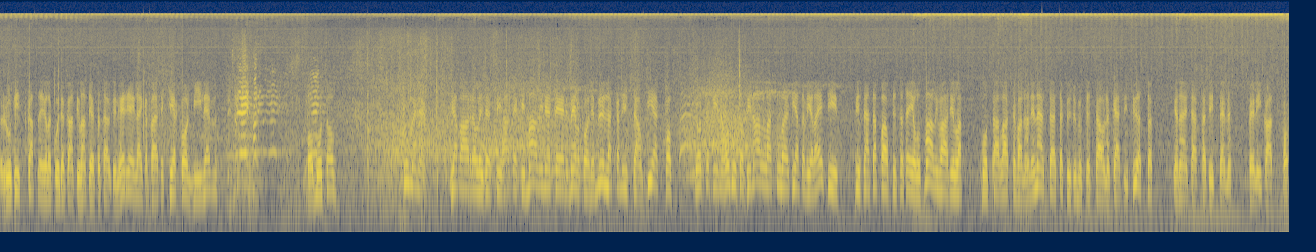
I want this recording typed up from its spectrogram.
Rusiska ei ole kuitenkaan tilanteessa täysin hereillä eikä pääse kiekkoon. Milev. Omutov. Sumenev ja vaarallisesti Hasekin maalin eteen. Melkoinen mylläkkä, missä on kiekko. Jossakin Homutovin alla tulee sieltä vielä esiin. Missään tapauksessa se ei ollut maalivahdilla, mutta Lasse Vanhanen näyttää, että kysymyksessä on käsisyöttö. Ja näin tästä sitten pelikatko.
